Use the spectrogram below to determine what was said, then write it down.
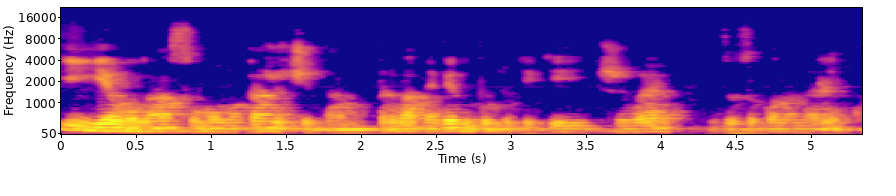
і є у нас, умовно кажучи, там приватний видобуток, який живе за законами ринку.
